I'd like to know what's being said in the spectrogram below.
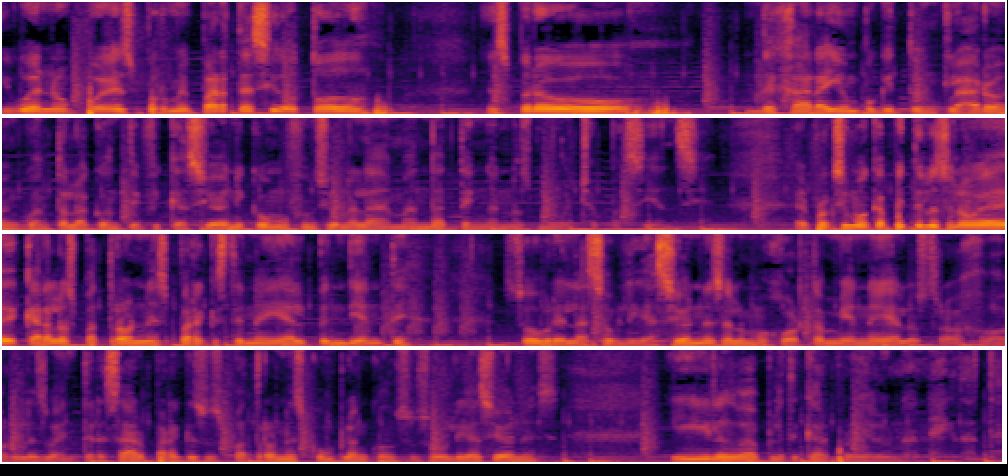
Y bueno, pues por mi parte ha sido todo. Espero dejar ahí un poquito en claro en cuanto a la cuantificación y cómo funciona la demanda, ténganos mucha paciencia. El próximo capítulo se lo voy a dedicar a los patrones para que estén ahí al pendiente sobre las obligaciones, a lo mejor también a los trabajadores les va a interesar para que sus patrones cumplan con sus obligaciones y les voy a platicar por ahí una anécdota.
